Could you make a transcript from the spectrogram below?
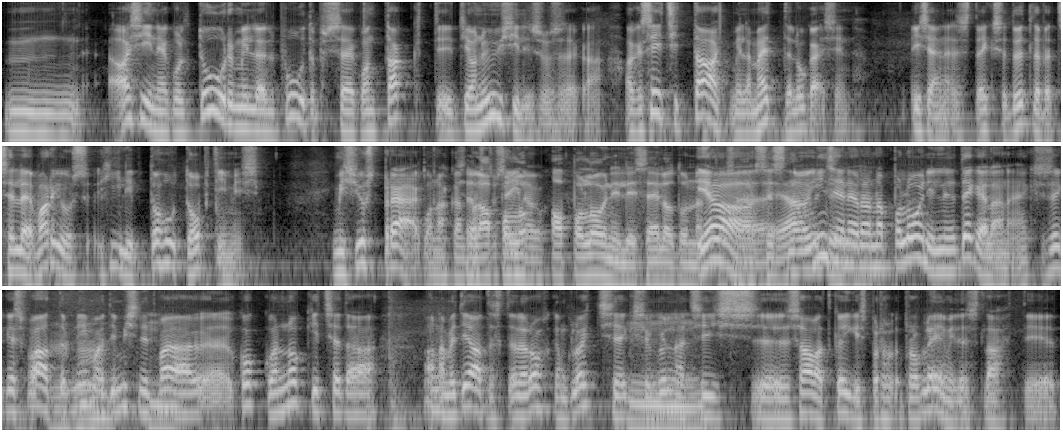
mm, asine kultuur, millel puudub see kontakt dionüüsilisusega, aga see tsitaat, mille ma ette lugesin iseenesest, eks ju, ta ütleb, et selle varjus hiilib tohutu optimism mis just praegu on hakanud vastu seina. apolloonilise elutunnetuse. jaa, sest ja, no insener on apollooniline tegelane, eks ju, see, kes vaatab mm -hmm. niimoodi, mis nüüd mm -hmm. vaja kokku on nokitseda. anname teadlastele rohkem klotsi, eks ju mm -hmm., küll nad mhm. siis äh, saavad kõigist pro probleemidest lahti, et.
